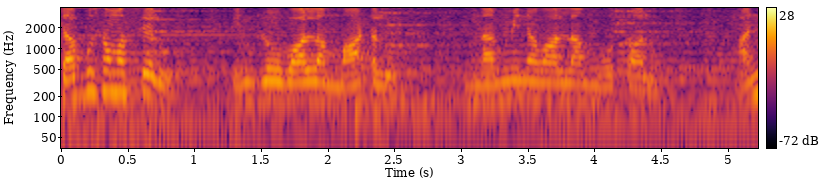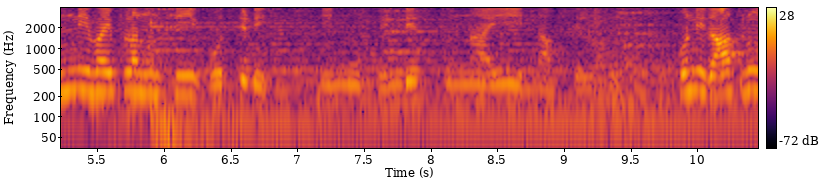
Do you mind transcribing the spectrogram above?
డబ్బు సమస్యలు ఇంట్లో వాళ్ళ మాటలు నమ్మిన వాళ్ళ మోసాలు. అన్ని వైపుల నుంచి ఒత్తిడి నిన్ను పిండేస్తున్నాయి నాకు తెలుసు. కొన్ని రాత్రులు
